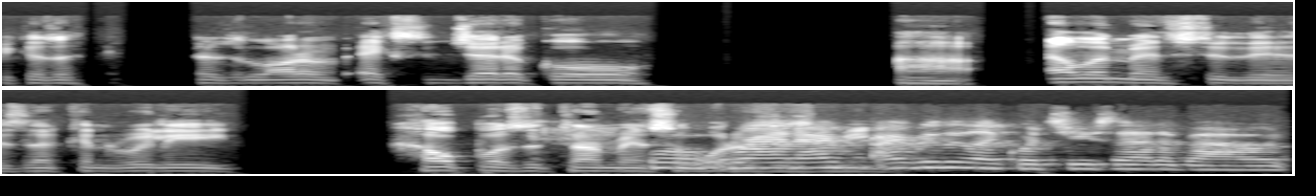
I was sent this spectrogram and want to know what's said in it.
because I think there's a lot of exegetical uh, elements to this that can really help us determine. Well, so what Ryan, does this mean? I, I really like what you said about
